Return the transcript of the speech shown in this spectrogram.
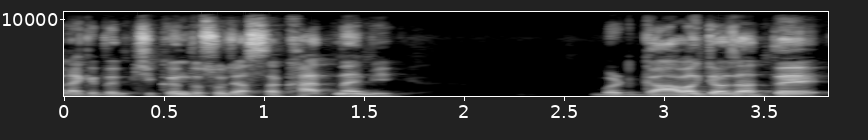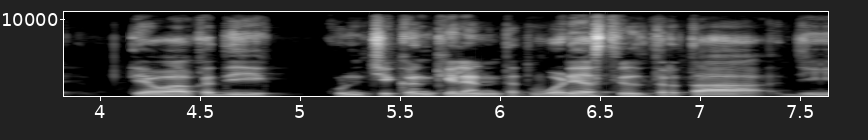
हालाकी तर चिकन तसं जास्त खात नाही मी. बट गावात जेव्हा जातं आहे तेव्हा कधी कोण चिकन केल्याने त्यात वडे असतील तर ता जी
